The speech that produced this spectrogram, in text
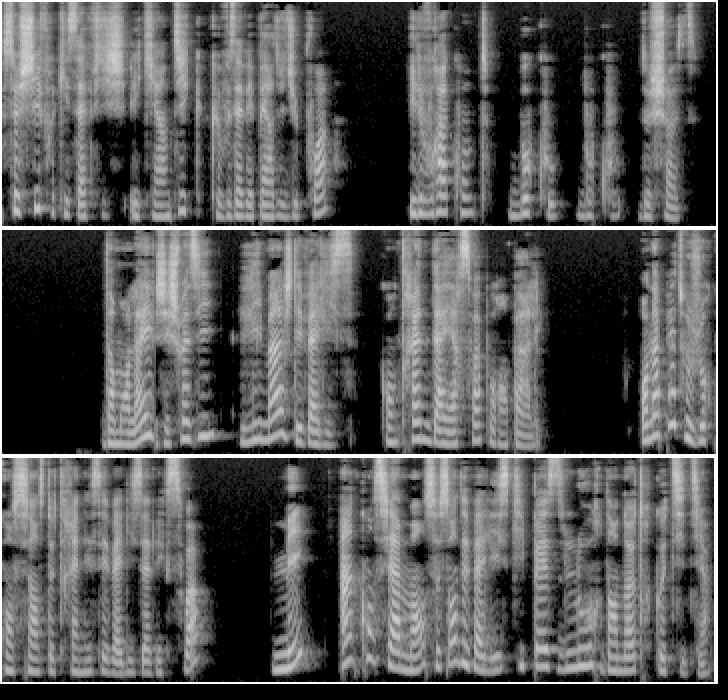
Ce chiffre qui s'affiche et qui indique que vous avez perdu du poids, il vous raconte beaucoup, beaucoup de choses. Dans mon live, j'ai choisi l'image des valises qu'on traîne derrière soi pour en parler. On n'a pas toujours conscience de traîner ces valises avec soi, mais inconsciemment, ce sont des valises qui pèsent lourd dans notre quotidien.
